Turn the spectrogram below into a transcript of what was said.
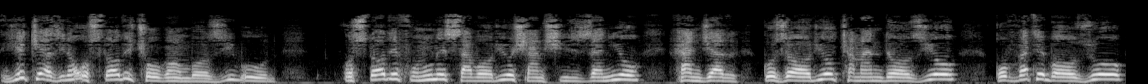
یکی از اینا استاد چوگانبازی بود. استاد فنون سواری و شمشیرزنی و خنجرگذاری و کمندازی و قوت بازو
